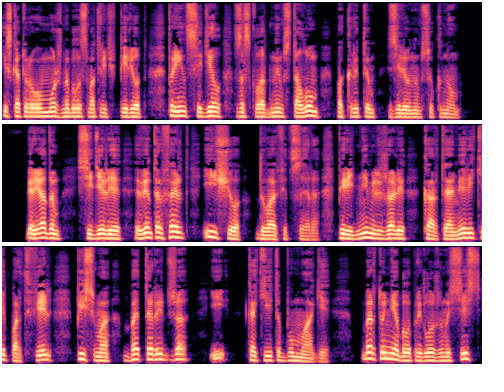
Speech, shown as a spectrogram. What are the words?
из которого можно было смотреть вперед. Принц сидел за складным столом, покрытым зеленым сукном. Рядом сидели Винтерфельд и еще два офицера. Перед ними лежали карты Америки, портфель, письма Беттериджа и какие-то бумаги. Берту не было предложено сесть,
